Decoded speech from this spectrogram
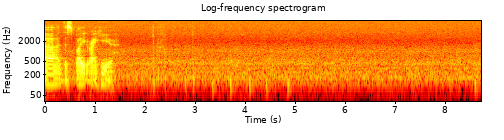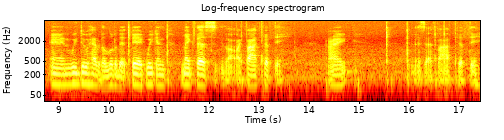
uh, displayed right here. and we do have it a little bit big. We can make this you know, like 550 alright it's at 550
